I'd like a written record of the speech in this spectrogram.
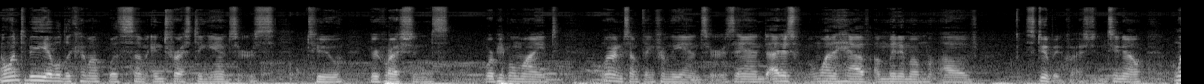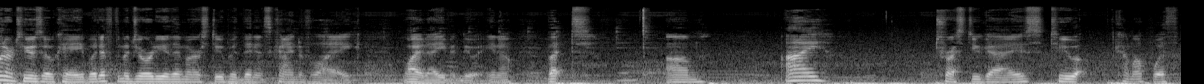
I want to be able to come up with some interesting answers to your questions where people might learn something from the answers, and I just want to have a minimum of stupid questions. You know, one or two is okay, but if the majority of them are stupid, then it's kind of like, why did I even do it, you know? But, um, I trust you guys to come up with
